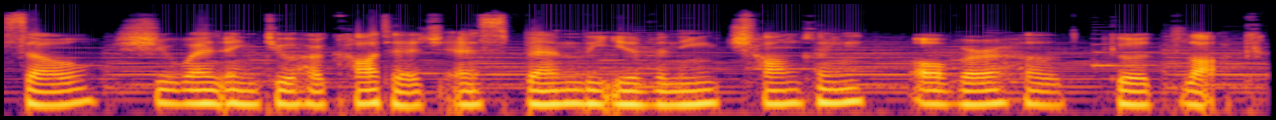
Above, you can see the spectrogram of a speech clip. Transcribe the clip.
So she went into her cottage and spent the evening chuckling over her good luck.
